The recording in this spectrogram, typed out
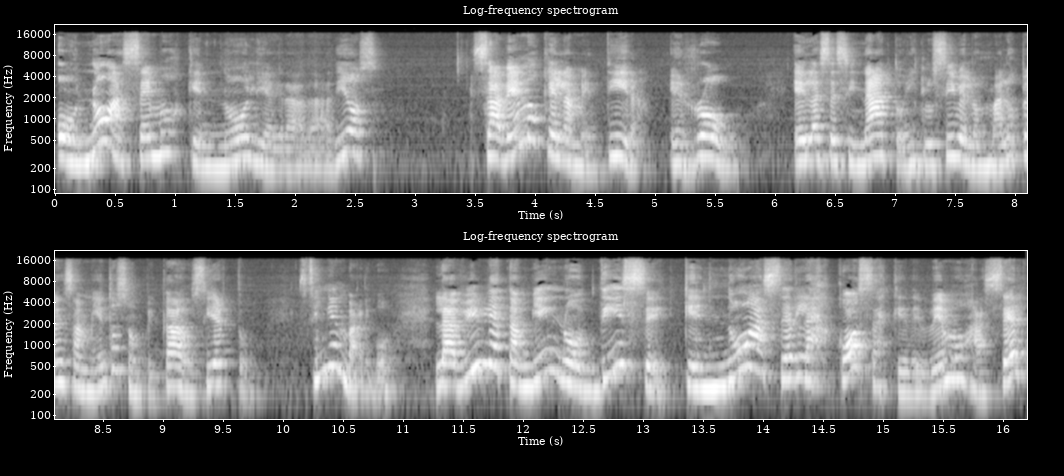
o no hacemos que no le agrada a Dios. Sabemos que la mentira, el robo, el asesinato, inclusive los malos pensamientos son pecados, ¿cierto? Sin embargo, la Biblia también nos dice que no hacer las cosas que debemos hacer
